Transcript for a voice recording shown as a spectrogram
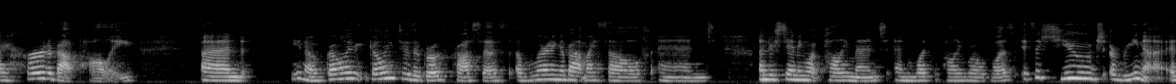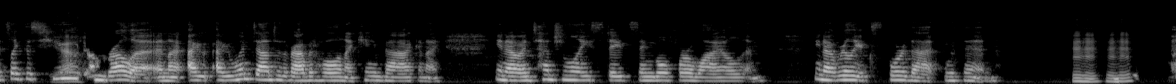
I heard about poly and you know going going through the growth process of learning about myself and understanding what poly meant and what the poly world was it's a huge arena it's like this huge yeah. umbrella and I, I, I went down to the rabbit hole and i came back and i you know intentionally stayed single for a while and you know really explored that within mm-hmm, mm-hmm.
